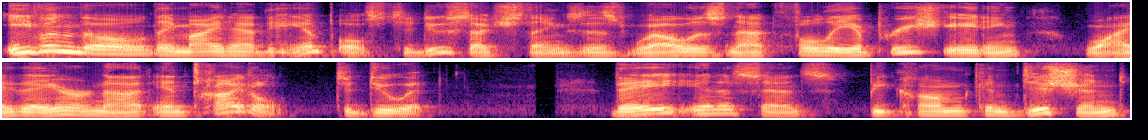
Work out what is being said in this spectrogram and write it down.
even though they might have the impulse to do such things as well as not fully appreciating why they are not entitled to do it. They, in a sense, become conditioned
